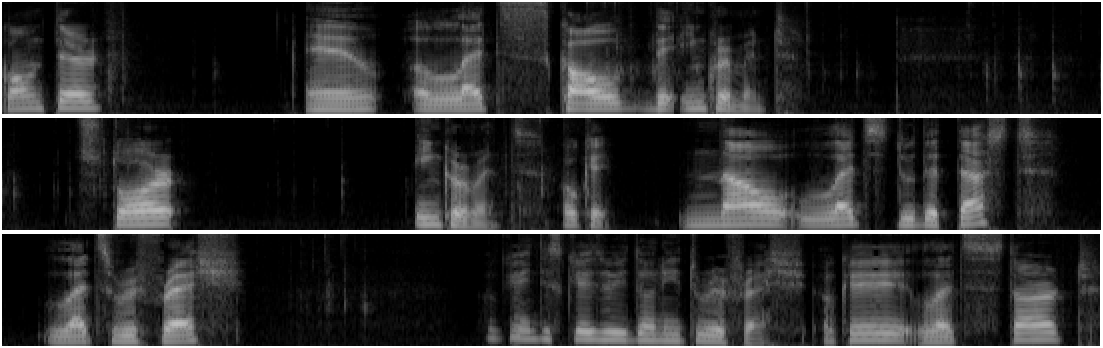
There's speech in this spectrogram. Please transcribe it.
counter and uh, let's call the increment. Store increment. Okay now let's do the test. Let's refresh. Okay in this case we don't need to refresh. Okay let's start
